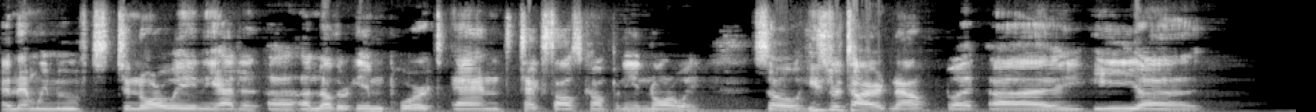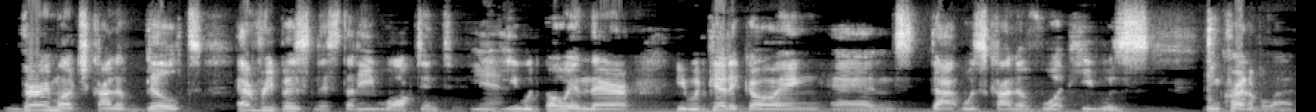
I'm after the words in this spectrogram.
And then we moved to Norway and he had a, a, another import and textiles company in Norway. So he's retired now, but uh, he uh, very much kind of built every business that he walked into. He, yeah. he would go in there, he would get it going, and that was kind of what he was incredible at.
